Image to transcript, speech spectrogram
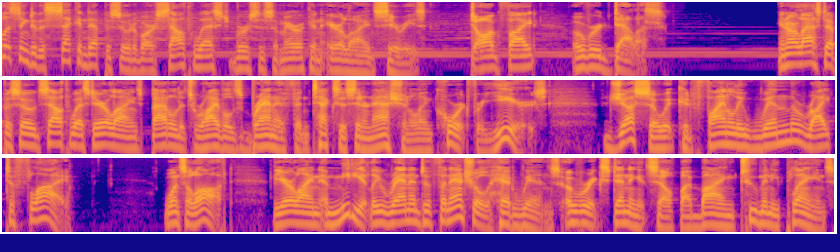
You're listening to the second episode of our Southwest versus American Airlines series, Dogfight over Dallas. In our last episode, Southwest Airlines battled its rivals Braniff and Texas International in court for years, just so it could finally win the right to fly. Once aloft, the airline immediately ran into financial headwinds, overextending itself by buying too many planes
